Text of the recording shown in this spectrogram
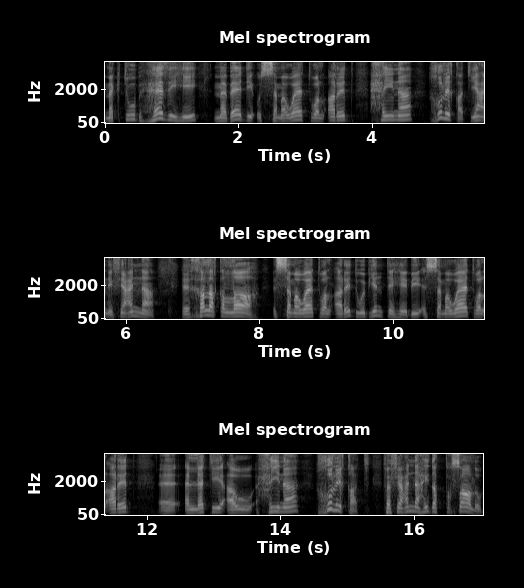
مكتوب هذه مبادئ السماوات والأرض حين خلقت. يعني في عنا آه، خلق الله السماوات والأرض وبينتهي بالسماوات والأرض آه، التي أو حين خلقت. ففي عنا هيدا التصالب.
